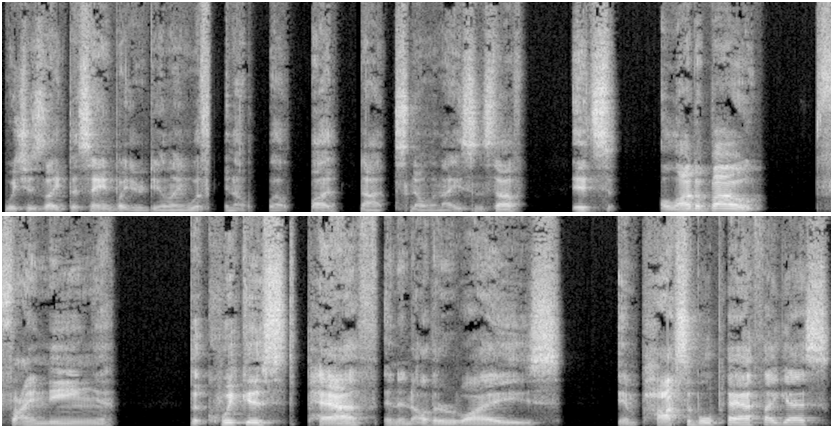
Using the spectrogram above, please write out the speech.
which is like the same, but you're dealing with, you know, well, mud, not snow and ice and stuff. It's a lot about finding the quickest path in an otherwise impossible path, I guess.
